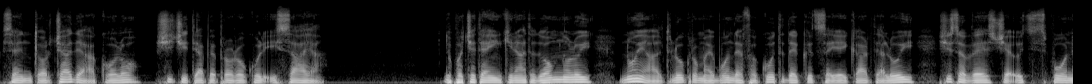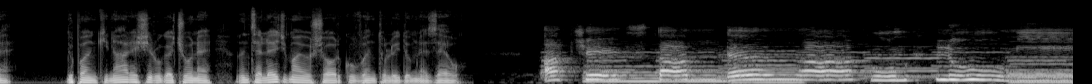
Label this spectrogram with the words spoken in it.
Se întorcea de acolo și citea pe prorocul Isaia. După ce te-ai închinat Domnului, nu e alt lucru mai bun de făcut decât să iei cartea lui și să vezi ce îți spune. După închinare și rugăciune, înțelegi mai ușor cuvântul lui Dumnezeu. Acesta-mi dă acum lumină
